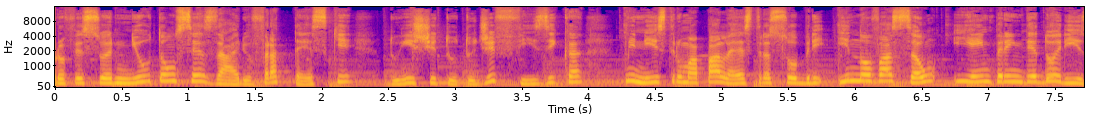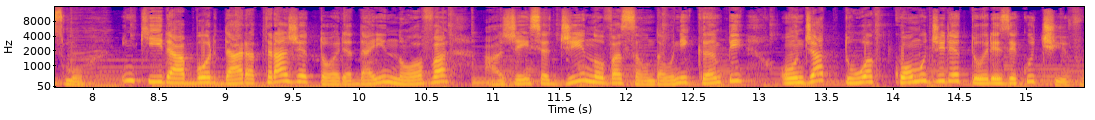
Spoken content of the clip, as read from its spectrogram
professor Newton Cesário Frateschi, do Instituto de Física, ministra uma palestra sobre inovação e empreendedorismo, em que irá abordar a trajetória da Inova, a agência de inovação da Unicamp, onde atua como diretor executivo.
